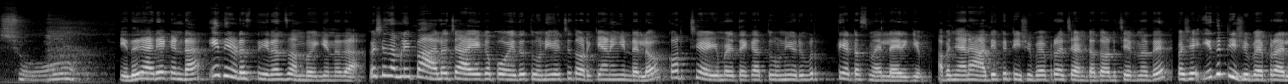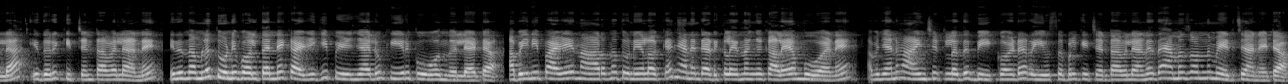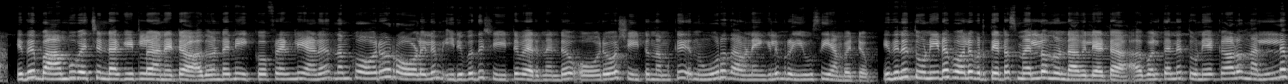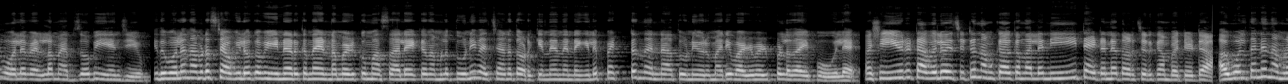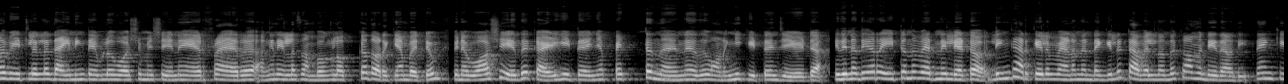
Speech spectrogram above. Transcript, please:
Show ഇത് കാര്യമൊക്കെ ഉണ്ടാ. ഇത് ഇവിടെ സ്ഥിരം സംഭവിക്കുന്നതാ. പക്ഷെ നമ്മളിപ്പോൾ ആലോ ചായയൊക്കെ പോയത് തുണി വെച്ച് തുടക്കുകയാണെങ്കിൽ ഉണ്ടല്ലോ കുറച്ച് കഴിയുമ്പോഴത്തേക്ക് ആ തുണി ഒരു വൃത്തിയായിട്ട സ്മെല്ലായിരിക്കും. അപ്പൊ ഞാൻ ആദ്യമൊക്കെ ടിഷ്യൂ പേപ്പർ വെച്ചാണ് കേട്ടോ തുടച്ചിരുന്നത്. പക്ഷെ ഇത് ടിഷ്യൂ പേപ്പർ അല്ല ഇതൊരു കിച്ചൺ ടവലാണ്. ഇത് നമ്മൾ തുണി പോലെ തന്നെ കഴുകി പിഴിഞ്ഞാലും കീറി പോവൊന്നുമില്ല കേട്ടോ. അപ്പൊ ഇനി പഴയ നാറുന്ന തുണികളൊക്കെ ഞാൻ എന്റെ അടുക്കളയിൽ നിന്ന് അങ്ങ് കളയാൻ പോവാണേ. അപ്പൊ ഞാൻ വാങ്ങിച്ചിട്ടുള്ളത് ബീക്കോയുടെ റീയൂസബിൾ കിച്ചൺ ടവലാണ്. ഇത് ആമസോണിൽ നിന്ന് മേടിച്ചാണ് കേട്ടോ. ഇത് ബാമ്പു വെച്ച് ഉണ്ടാക്കിയിട്ടുള്ളതാണ് കേട്ടോ. അതുകൊണ്ട് തന്നെ ഇക്കോ ഫ്രണ്ട്ലി ആണ്. നമുക്ക് ഓരോ റോളിലും ഇരുപത് ഷീറ്റ് വരുന്നുണ്ട്. ഓരോ ഷീറ്റും നമുക്ക് നൂറ് തവണയെങ്കിലും റീയൂസ് ചെയ്യാൻ പറ്റും. ഇതിന് തുണിയുടെ പോലെ വൃത്തിയായിട്ട സ്മെല്ലൊന്നും ഉണ്ടാവില്ല കേട്ടോ. അതുപോലെ തന്നെ തുണിയേക്കാളും നല്ല പോലെ വെള്ളം അബ്സോർബ് ചെയ്യുകയും ചെയ്യും. ഇതുപോലെ നമ്മുടെ സ്റ്റൗവിലൊക്കെ വീണെടുക്കുന്ന എണ്ണമെഴുക്കും മസാലയൊക്കെ നമ്മൾ തുണി വെച്ചാണ് തുടയ്ക്കുന്നതെന്നുണ്ടെങ്കിൽ പെട്ടെന്ന് തന്നെ ആ തുണി ഒരുമാതിരി വഴുവഴുപ്പുള്ളതായി പോകൂലേ പക്ഷെ ഈ ഒരു ടവൽ വെച്ചിട്ട് നമുക്ക് അതൊക്കെ നല്ല നീറ്റ് ആയിട്ട് തന്നെ തുടച്ചെടുക്കാൻ പറ്റും കേട്ടോ. അതുപോലെ തന്നെ നമ്മുടെ വീട്ടിലുള്ള dining table washing machine air fryer അങ്ങനെയുള്ള സംഭവങ്ങളൊക്കെ തുടയ്ക്കാൻ പറ്റും. പിന്നെ വാഷ് ചെയ്ത് കഴുകിയിട്ട് കഴിഞ്ഞാൽ പെട്ടെന്ന് തന്നെ അത് ഉണങ്ങി കിട്ടുകയും ചെയ്യും കേട്ടോ. ഇതിനധികം റേറ്റ് ഒന്നും വരുന്നില്ല. കേട്ടോ. ലിങ്ക് ആർക്കെങ്കിലും വേണമെന്നുണ്ടെങ്കിൽ ടവലിൽ നിന്ന് കമന്റ് ചെയ്താൽ മതി. താങ്ക്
